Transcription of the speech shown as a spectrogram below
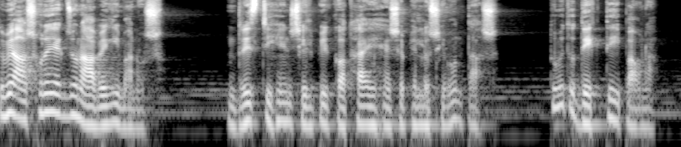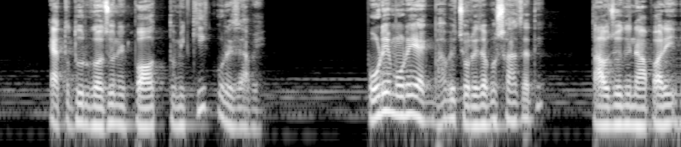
তুমি আসলেই একজন আবেগী মানুষ। দৃষ্টিহীন শিল্পীর কথায় হেসে ফেলল শিবন দাস। তুমি তো দেখতেই পাও না। এত দূর গজনের পথ তুমি কি করে যাবে? পড়ে মরে একভাবে চলে যাব শাহজাদি? তাও যদি না পারি,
